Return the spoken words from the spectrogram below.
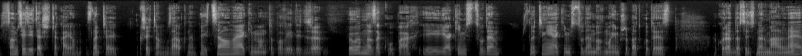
Sąsiedzi też czekają, znaczy krzyczą za oknem. No i co, no jakim mam to powiedzieć, że byłem na zakupach i jakimś cudem, znaczy nie jakimś cudem, bo w moim przypadku to jest akurat dosyć normalne,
